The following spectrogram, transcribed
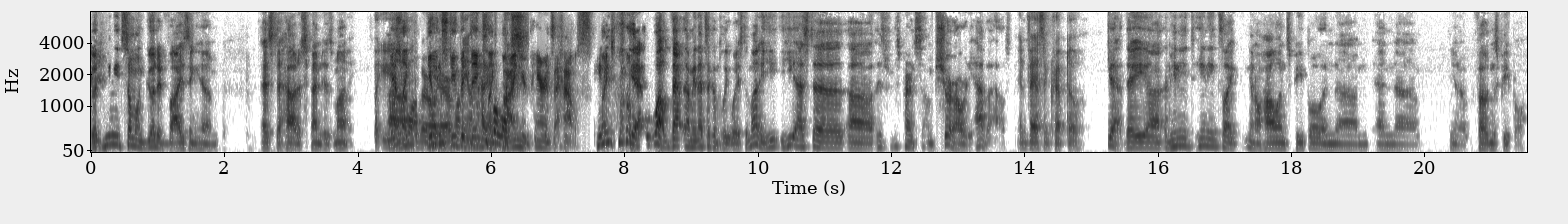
good he needs someone good advising him as to how to spend his money. But you Yeah, just like doing stupid money things house. like Well, buying your parents a house. He Like, needs, yeah, well, that I mean that's a complete waste of money. He he has to uh, his his parents, I'm sure, already have a house. invest in crypto. Yeah, they uh, and he needs he needs like you know Haaland's people and um, and uh, you know Foden's people,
